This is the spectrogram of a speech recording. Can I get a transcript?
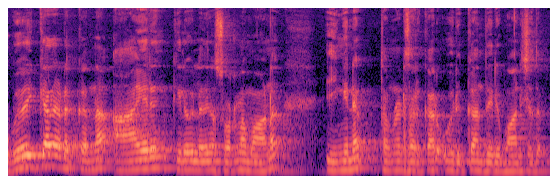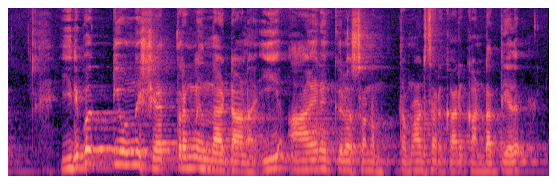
ഉപയോഗിക്കാതെ കിടക്കുന്ന ആയിരം കിലോയിലധികം സ്വർണമാണ് ഇങ്ങനെ തമിഴ്നാട് സർക്കാർ ഒരുക്കാൻ തീരുമാനിച്ചത്. ഇരുപത്തിയൊന്ന് ക്ഷേത്രങ്ങളിൽ നിന്നായിട്ടാണ് ഈ ആയിരം കിലോ സ്വർണം തമിഴ്നാട് സർക്കാർ കണ്ടെത്തിയത്.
